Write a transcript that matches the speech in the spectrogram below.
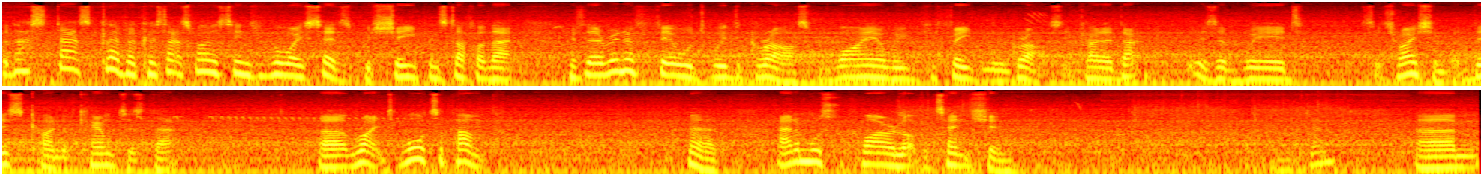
But that's that's clever because that's one of the things we've always said with sheep and stuff like that. If they're in a field with grass, why are we feeding them grass? It kind of that is a weird situation, but this kind of counters that. Uh, right, water pump. Animals require a lot of attention. Um,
